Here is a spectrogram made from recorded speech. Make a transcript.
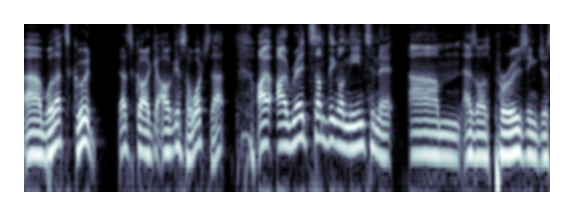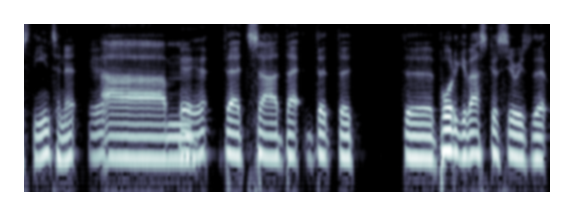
Uh, well, that's good. That's good. I guess I watched that. I, I read something on the internet um, as I was perusing just the internet. Yeah. Um, Yeah, yeah. That uh, that that the the Border Gavaskar series that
